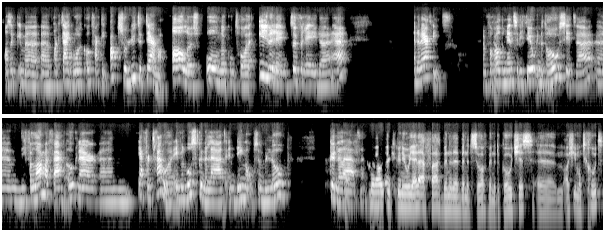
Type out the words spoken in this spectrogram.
als ik in mijn uh, praktijk hoor ik ook vaak die absolute termen. Alles onder controle, iedereen tevreden. Hè? En dat werkt niet. En vooral de mensen die veel in het hoofd zitten, um, die verlangen vaak ook naar um, ja, vertrouwen. Even los kunnen laten en dingen op zijn beloop kunnen laten. Ja. Ik weet niet hoe jij dat ervaart binnen de, binnen de zorg, binnen de coaches. Um, als je iemand groet,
